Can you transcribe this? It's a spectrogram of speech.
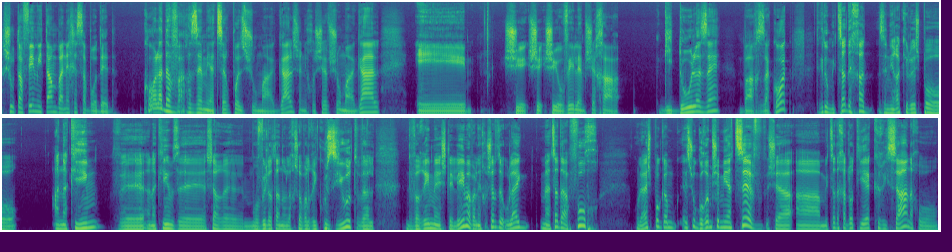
שותפים איתם בנכס הבודד. כל הדבר הזה מייצר פה איזשהו מעגל שאני חושב שהוא מעגל ש, ש, שיוביל להמשך הגידול הזה בהחזקות. תגידו, מצד אחד זה נראה כאילו יש פה ענקים, וענקים זה ישר אה, מוביל אותנו לחשוב על ריכוזיות ועל דברים אה, שליליים, אבל אני חושב שזה אולי מהצד ההפוך, אולי יש פה גם איזשהו גורם שמייצב, שמצד אחד לא תהיה קריסה, אנחנו,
